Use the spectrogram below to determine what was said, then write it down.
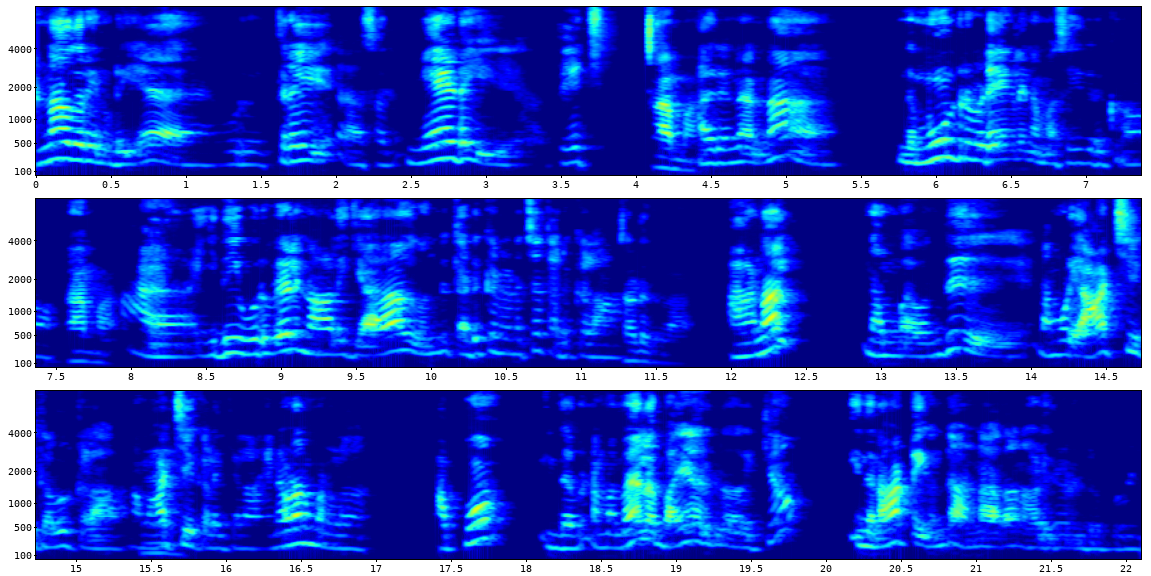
அண்ணாதுரையினுடைய ஒரு திரை சாரி மேடை பேச்சு. ஆமா. அது என்னன்னா இந்த மூன்று விடயங்களை நம்ம செய்திருக்கிறோம். ஆமா. இதை ஒருவேளை நாளைக்கு யாராவது வந்து தடுக்க நினைச்சா தடுக்கலாம். தடுக்கலாம். ஆனால் நம்ம வந்து நம்முடைய ஆட்சியை கவிழ்க்கலாம் நம்ம. ஆட்சியை கலைக்கலாம். என்ன வேணாலும் பண்ணலாம். அப்போ இந்த நம்ம மேல பயம் இருக்கிற வரைக்கும் இந்த நாட்டை வந்து அண்ணா தான் ஆளுநர் என்ற பொருள்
